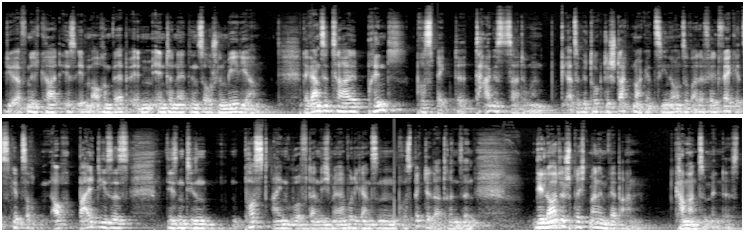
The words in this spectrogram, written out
die Öffentlichkeit ist eben auch im Web, im Internet, in Social Media. Der ganze Teil Printprospekte, Tageszeitungen, also gedruckte Stadtmagazine und so weiter fällt weg. Jetzt gibt es auch, auch bald dieses, diesen, diesen Posteinwurf dann nicht mehr, wo die ganzen Prospekte da drin sind. Die Leute spricht man im Web an. Kann man zumindest.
